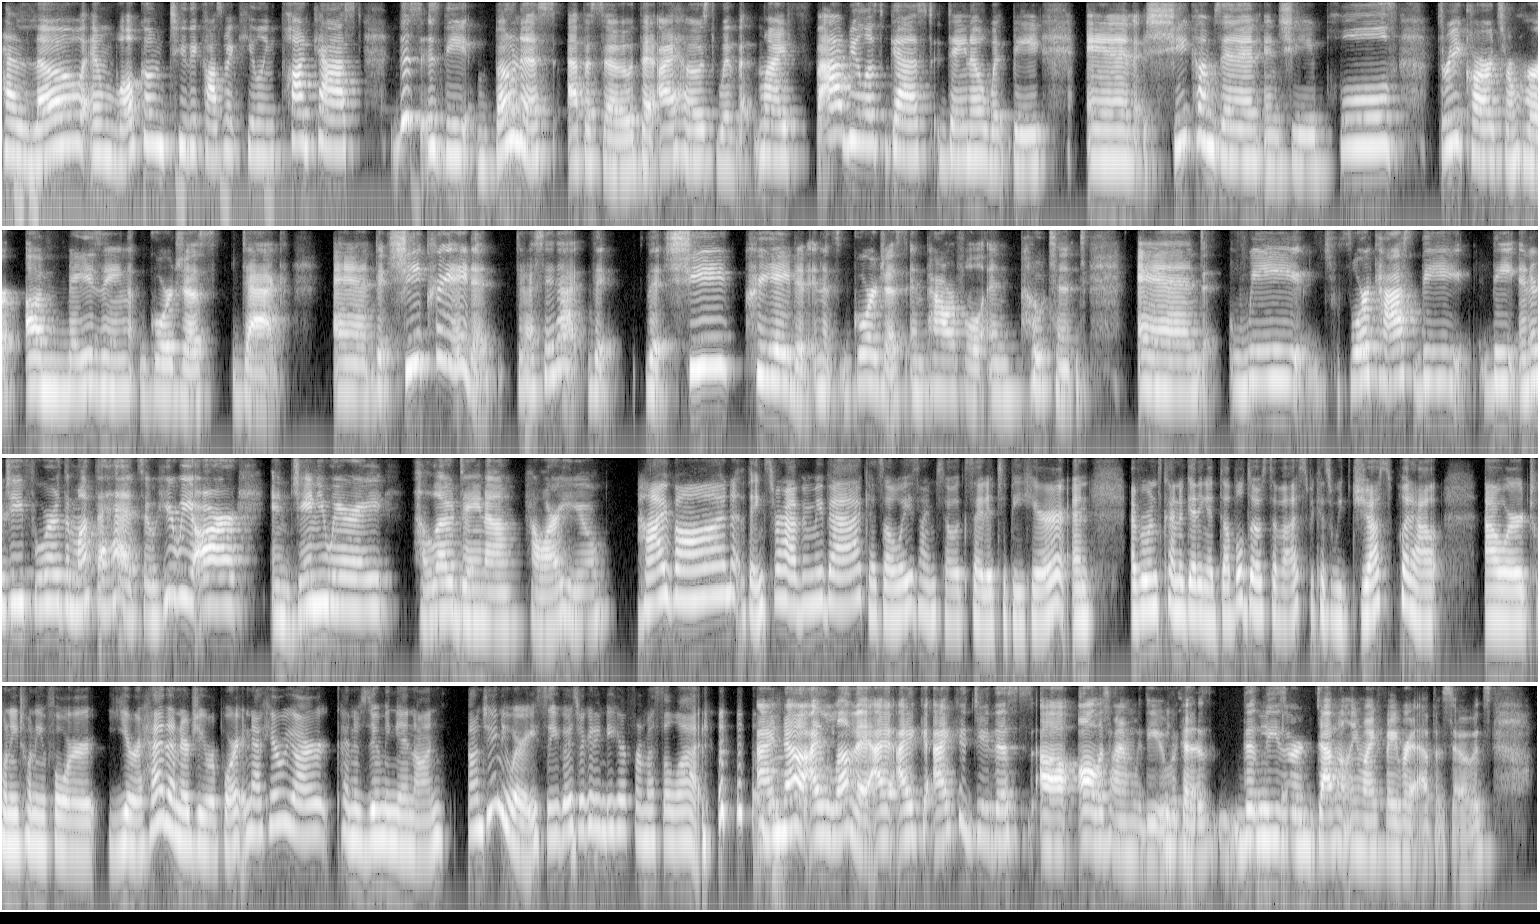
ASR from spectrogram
Hello, and welcome to the Cosmic Healing Podcast. This is the bonus episode that I host with my fabulous guest, Dana Whitby. And she comes in and she pulls three cards from her amazing, gorgeous deck and that she created. Did I say that? That that she created and it's gorgeous and powerful and potent and we forecast the the energy for the month ahead. So here we are in January. Hello Dana, how are you? Hi, Vaughn. Thanks for having me back. As always, I'm so excited to be here. And everyone's kind of getting a double dose of us because we just put out our 2024 year ahead energy report. And now here we are kind of zooming in on on January. So you guys are getting to hear from us a lot. I know. I love it. I I, I could do this uh, all the time with you because th- these are definitely my favorite episodes.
